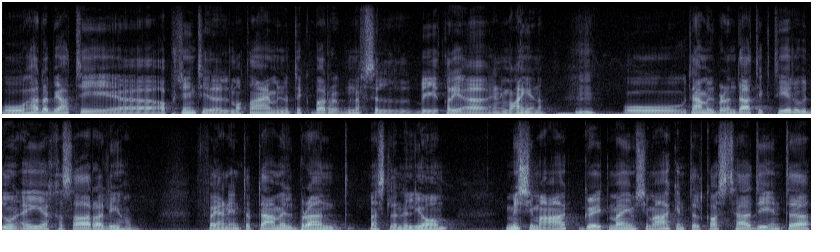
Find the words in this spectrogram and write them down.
وهذا بيعطي آه، opportunity للمطاعم إنه تكبر بنفس. بطريقة يعني معينة مم. وتعمل براندات كتير وبدون أي خسارة ليهم فيعني أنت بتعمل brand مثلا اليوم مشي معك great ما يمشي معك انت ال cost هذه انت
